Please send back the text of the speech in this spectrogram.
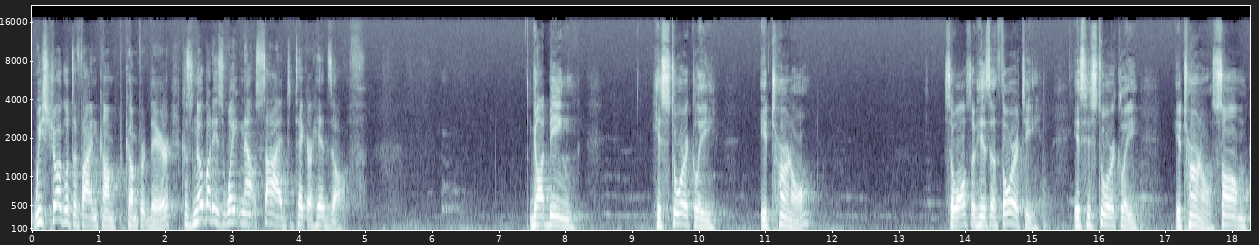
We struggle to find com- comfort there because nobody's waiting outside to take our heads off. God being historically eternal so also his authority is historically eternal. Psalm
